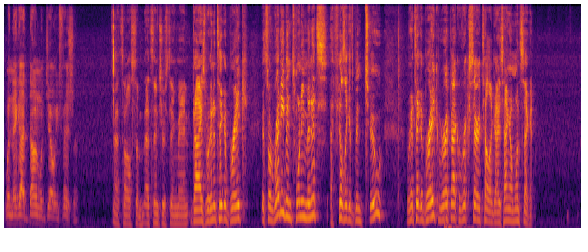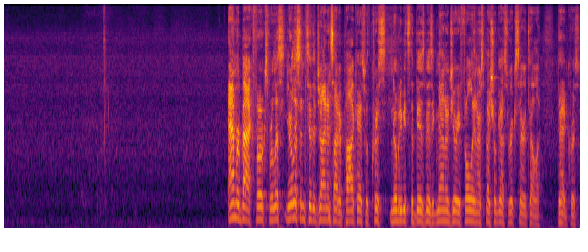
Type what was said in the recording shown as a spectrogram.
when they got done with Joey Fisher. That's awesome. That's interesting, man. Guys, we're going to take a break. It's already been 20 minutes. It feels like it's been two. We're going to take a break. We're right back with Ric Serritella, guys. Hang on one second. And we're back, folks. We're listen- you're listening to the Giant Insider podcast with Chris, Nobody Beats the Biz, Bisignano, Jerry Foley, and our special guest, Ric Serritella. Go ahead, Chris.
